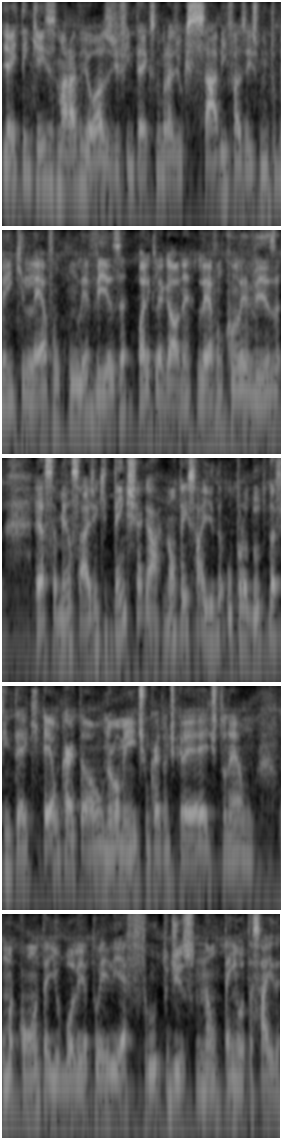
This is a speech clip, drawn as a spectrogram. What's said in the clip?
E aí tem cases maravilhosos de fintechs no Brasil que sabem fazer isso muito bem, que levam com leveza, olha que legal, né? Levam com leveza essa mensagem que tem que chegar, não tem saída. O produto da fintech é um cartão, normalmente um cartão de crédito, né? Um, uma conta e o boleto ele é fruto disso, não tem outra saída.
